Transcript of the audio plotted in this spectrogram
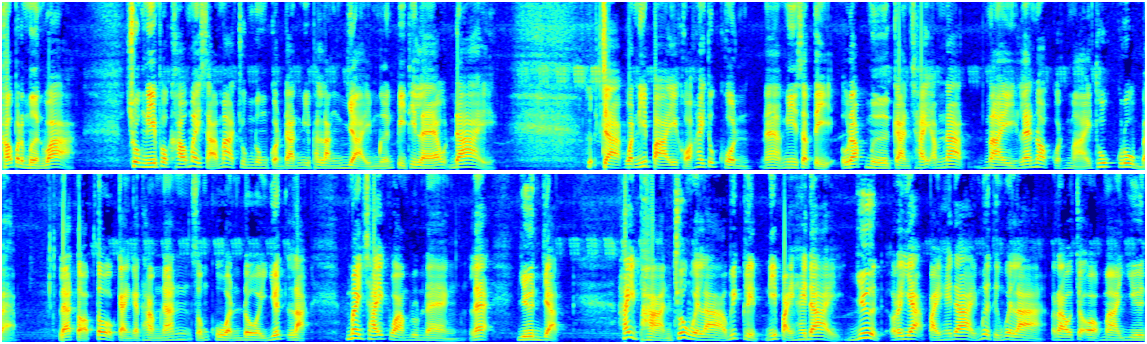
เขาประเมินว่าช่วงนี้พวกเขาไม่สามารถชุมนุมกดดันมีพลังใหญ่เหมือนปีที่แล้วได้ จากวันนี้ไปขอให้ทุกคนนะมีสติรับมือการใช้อำนาจในและนอกกฎหมายทุกรูปแบบ และตอบโต้การกระทำนั้นสมควรโดยยึดหลัก ไม่ใช้ความรุนแรงและยืนหยัด ให้ผ่านช่วงเวลาวิกฤตนี้ไปให้ได้ ยืดระยะไปให้ได้ เมื่อถึงเวลาเราจะออกมายืน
